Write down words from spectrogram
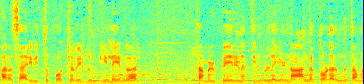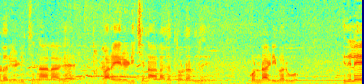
அரசு அறிவித்து போற்ற வேண்டும். இல்லை என்றால் தமிழ் பேரினத்தின் பிள்ளைகள் நாங்கள் தொடர்ந்து தமிழர் எழுச்சி நாளாக பறையர் எழுச்சி நாளாக தொடர்ந்து கொண்டாடி வருவோம். இதிலே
